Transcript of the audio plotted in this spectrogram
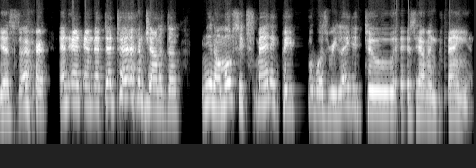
yes, sir. And and and at that time, Jonathan, you know, most Hispanic people was related to as having vans,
